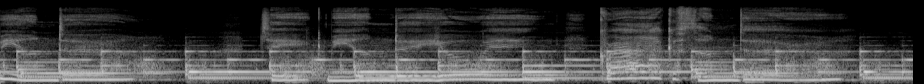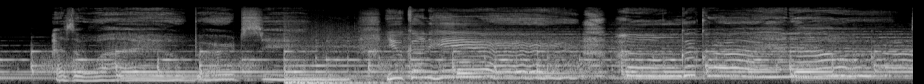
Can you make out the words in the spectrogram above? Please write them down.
Me under, take me under your wing, crack of thunder. As the wild birds sing. You can hear hunger crying out,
